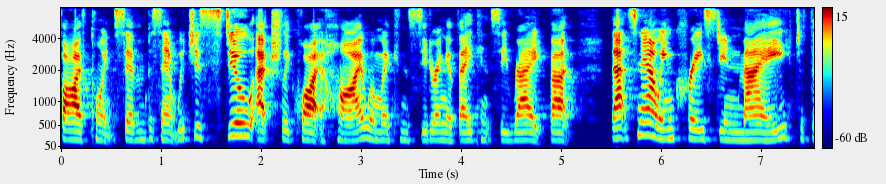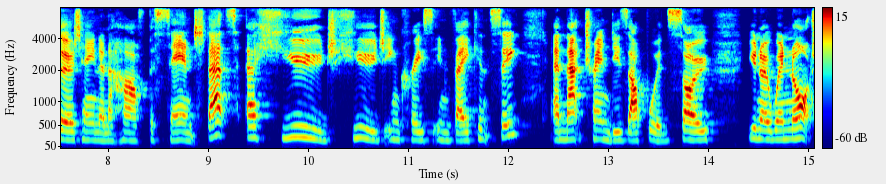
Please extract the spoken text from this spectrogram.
5.7%, which is still actually quite high when we're considering a vacancy rate. But that's now increased in May to 13.5%. That's a huge, huge increase in vacancy, and that trend is upwards. So, you know, we're not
